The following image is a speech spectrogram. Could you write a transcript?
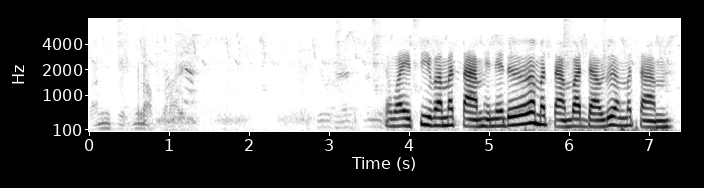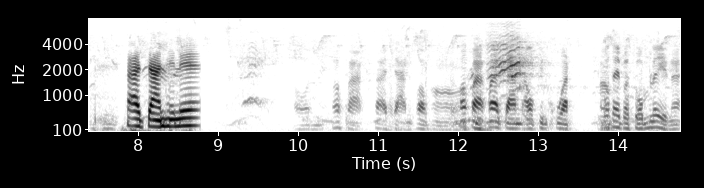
สารมีสุขมีหลับได้ แต่ว่าเอฟซีว่ามาตามให้แน่เด้อมาตามวัดดาวเรื่องมาตามพระอาจารย์ให้แน่เอามาฝากพระอาจารย์พร้อมมาฝากพระอาจารย์เอาเป็นขวดก็ได้ผสมเลยนะ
